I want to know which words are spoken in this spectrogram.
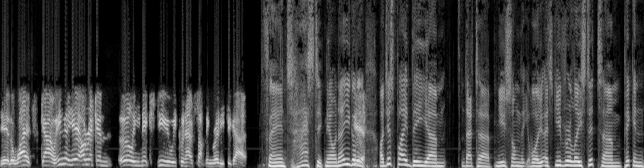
yeah, the way it's going, yeah, I reckon early next year we could have something ready to go. Fantastic. Now I know you got yeah. a. I just played the um, that uh, new song that you, well, it's, you've released it. Um, picking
